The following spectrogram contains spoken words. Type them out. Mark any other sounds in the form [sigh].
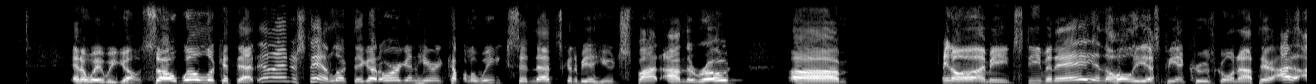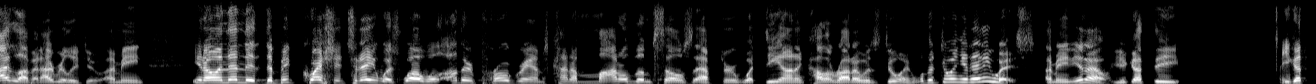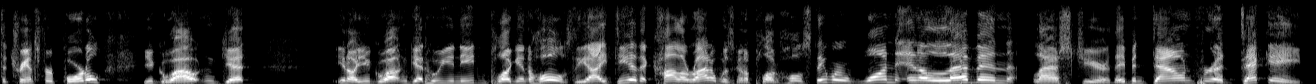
And away we go. So we'll look at that. And I understand, look, they got Oregon here in a couple of weeks, and that's going to be a huge spot on the road. Um, you know, I mean, Stephen A and the whole ESPN crew's going out there. I, I love it. I really do. I mean, you know, and then the, the big question today was, well, will other programs kind of model themselves after what Dion in Colorado is doing? Well, they're doing it anyways. I mean, you know, you got the you got the transfer portal. You go out and get, you know, you go out and get who you need and plug in holes. The idea that Colorado was going to plug holes, they were one in eleven last year. They've been down for a decade.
